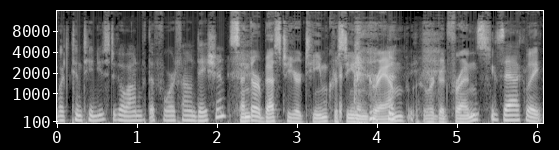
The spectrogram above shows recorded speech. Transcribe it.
what continues to go on with the Ford Foundation. Send our best to your team, Christine and Graham, who are good friends. Exactly.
